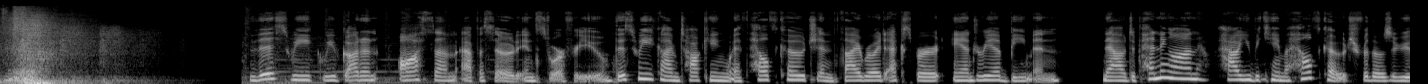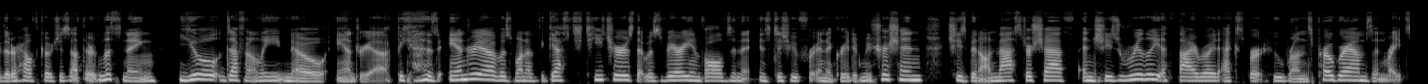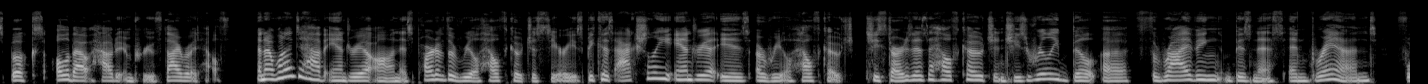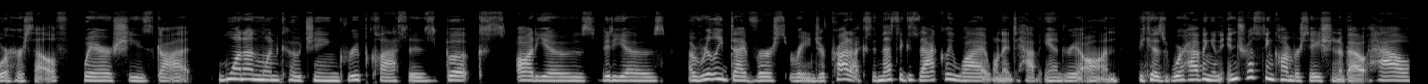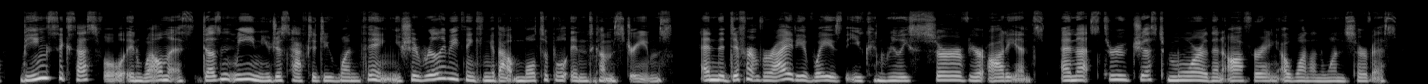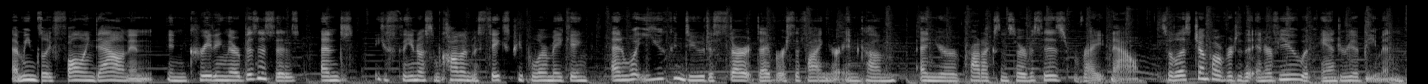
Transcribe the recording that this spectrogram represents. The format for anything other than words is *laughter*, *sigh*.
This week, we've got an awesome episode in store for you. This week, I'm talking with health coach and thyroid expert Andrea Beaman. Now, depending on how you became a health coach, for those of you that are health coaches out there listening, you'll definitely know Andrea *laughs* because Andrea was one of the guest teachers that was very involved in the Institute for Integrative Nutrition. She's been on MasterChef, and she's really a thyroid expert who runs programs and writes books all about how to improve thyroid health. And I wanted to have Andrea on as part of the Real Health Coaches series because actually, Andrea is a real health coach. She started as a health coach and she's really built a thriving business and brand for herself where she's got one on one coaching, group classes, books, audios, videos, a really diverse range of products. And that's exactly why I wanted to have Andrea on, because we're having an interesting conversation about how being successful in wellness doesn't mean you just have to do one thing. You should really be thinking about multiple income streams and the different variety of ways that you can really serve your audience. And that's through just more than offering a one on one service. That means really falling down in, in creating their businesses and you know some common mistakes people are making and what you can do to start diversifying your income and your products and services right now. So let's jump over to the interview with Andrea Beaman.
